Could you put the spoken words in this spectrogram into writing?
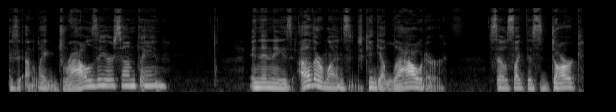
is it uh, like drowsy or something? And then these other ones can get louder. So it's like this dark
